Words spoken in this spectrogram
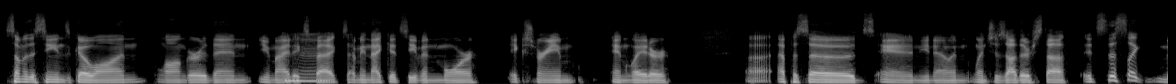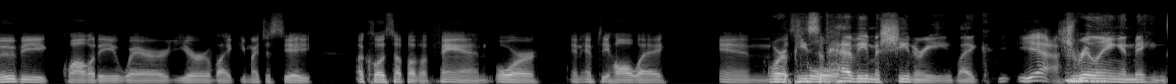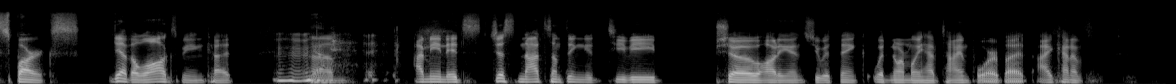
some of the scenes go on longer than you might Mhm. expect. I mean, that gets even more extreme in later uh, episodes and, you know, and Lynch's other stuff. It's this like movie quality where you're like, you might just see a, a close up of a fan or an empty hallway in or a the piece of heavy machinery like Yeah. drilling and making sparks. Yeah. The logs being cut. Mhm. Um, I mean, it's just not something a TV show audience you would think would normally have time for. But I kind of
